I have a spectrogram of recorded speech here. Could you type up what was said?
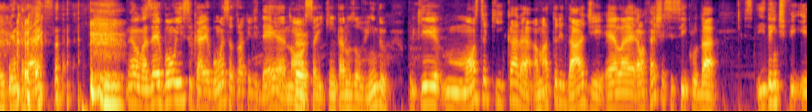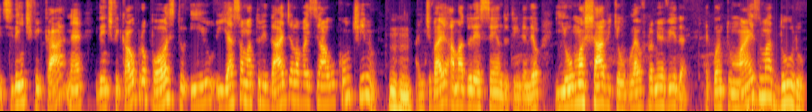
80 reais. Não, mas é bom isso, cara. É bom essa troca de ideia, nossa, e quem tá nos ouvindo, porque mostra que, cara, a maturidade, ela, ela fecha esse ciclo da identifi se identificar, né? Identificar o propósito e, e essa maturidade ela vai ser algo contínuo. Uhum. A gente vai amadurecendo, tu entendeu? E uma chave que eu levo pra minha vida é quanto mais maduro,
